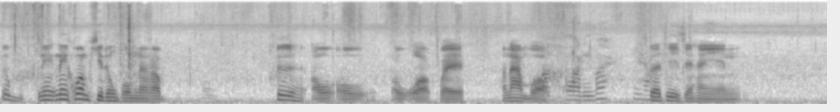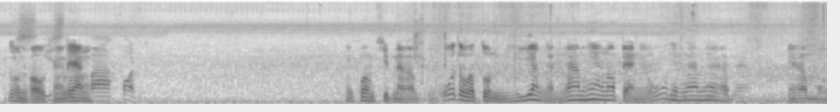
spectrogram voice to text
คือในในความคิดของผมนะครับ คือเอาเอาเอาออกไปเอาน้ำอปอกลาคอนปะนี่ครับเพื่อที่จะให้ต้นเขาแข็งแรงปลาคอนในความคิดนะครับโอ้แต่ว่าต้นเลี้ยงกันงามแห้งเนาะแปลงนี้โอ้เห็นงามแห้งครับนี่ครับหมอง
